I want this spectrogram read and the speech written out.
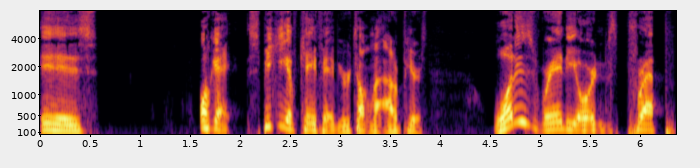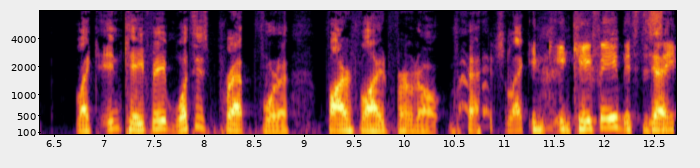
is, okay. Speaking of kayfabe, you were talking about Adam Pearce. What is Randy Orton's prep like in kayfabe? What's his prep for a Firefly Inferno match? Like In in kayfabe, it's the Yeah. same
